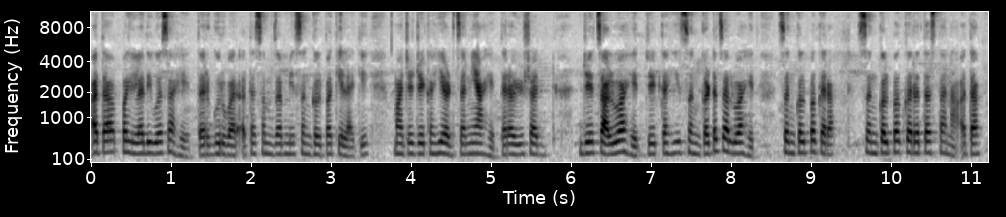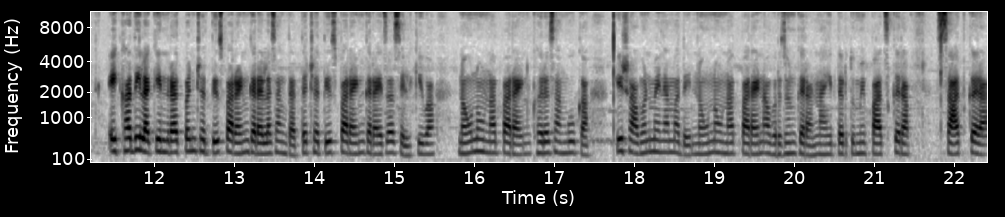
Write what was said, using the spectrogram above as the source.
आता पहिला दिवस आहे. तर गुरुवार. आता समजा मी संकल्प केला की माझ्या जे काही अडचणी आहेत तर आयुष्यात जे चालू आहेत जे काही संकट चालू आहेत संकल्प करा. संकल्प करत असताना आता एखादीला केंद्रात पण छत्तीस पारायण करायला सांगतात. तर छत्तीस पारायण करायचं असेल किंवा नऊ नवनाथ पारायण खरं सांगू का? की श्रावण महिन्यामध्ये नऊ नवनाथ पारायण आवर्जून करा. नाहीतर तुम्ही पाच करा सात करा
